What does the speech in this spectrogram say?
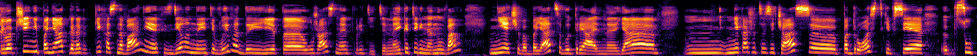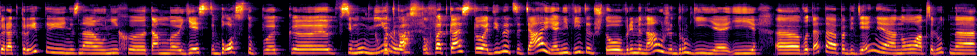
и вообще непонятно, на каких основаниях сделаны эти выводы, и это ужасно и отвратительно. Екатерина, ну вам нечего бояться, вот реально, я мне кажется, сейчас э, подростки все э, супер открытые, не знаю, у них там есть доступ к всему миру. К подкасту. К подкасту 11А, и они видят, что времена уже другие, и э, вот это поведение, оно абсолютно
